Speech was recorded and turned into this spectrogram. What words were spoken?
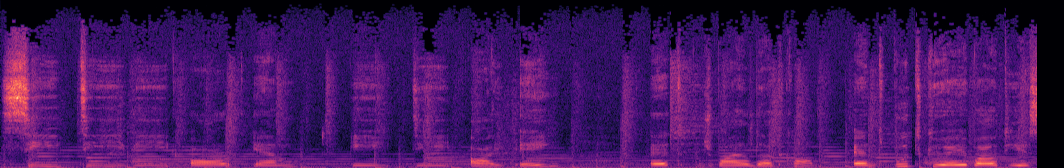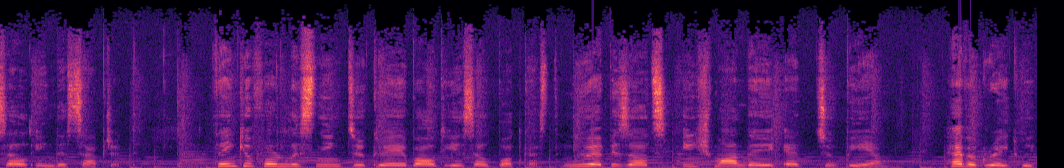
C-T-V-R-M-E-D-I-A at gmail.com and put QA about ESL in the subject. Thank you for listening to QA about ESL podcast. New episodes each Monday at 2 p.m. Have a great week.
